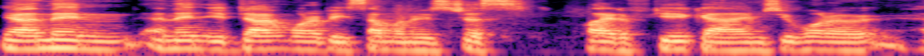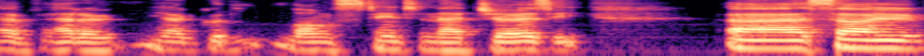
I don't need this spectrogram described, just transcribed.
yeah, and then and then you don't want to be someone who's just played a few games. You want to have had a you know good long stint in that jersey. Uh, so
